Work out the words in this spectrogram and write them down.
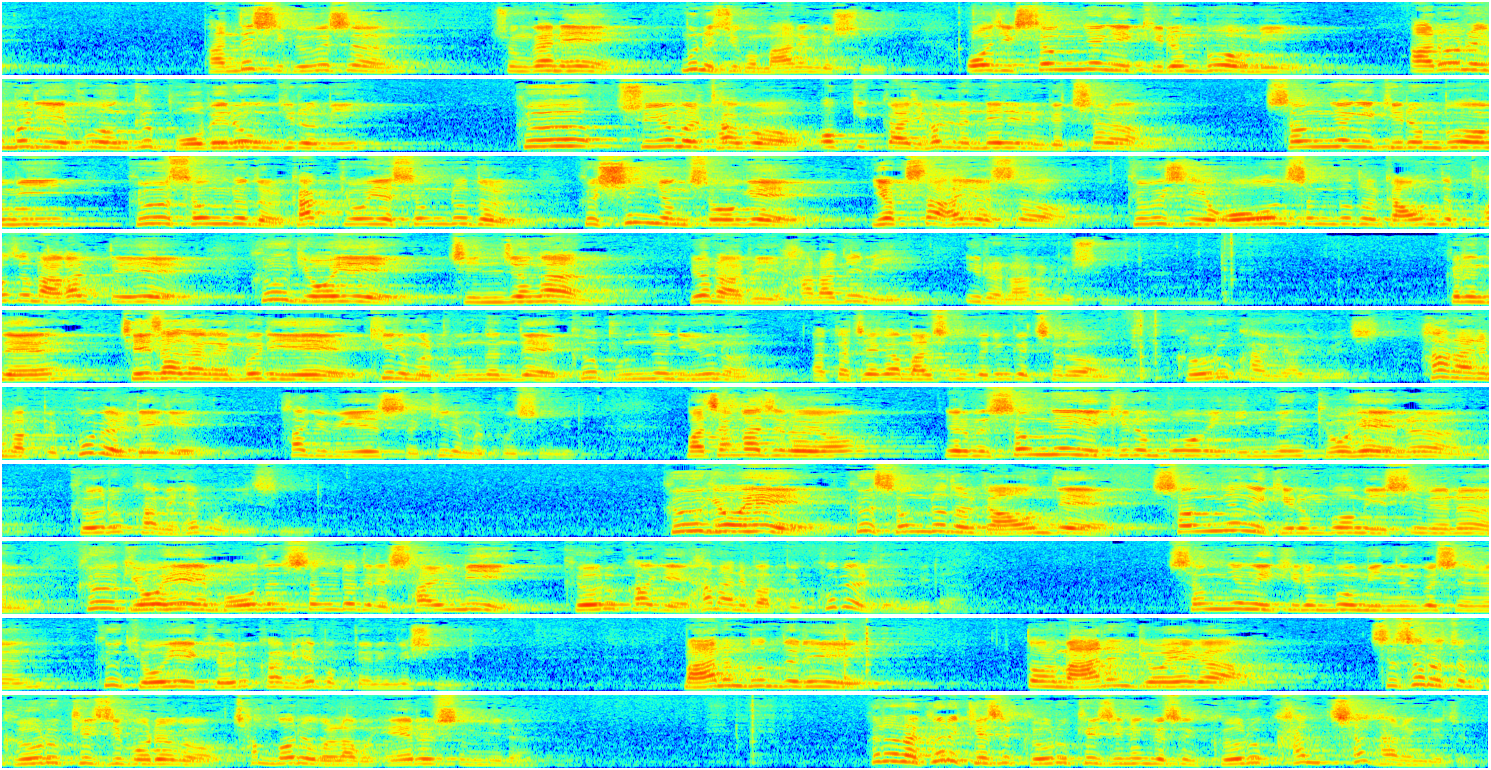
반드시 그것은 중간에 무너지고 마는 것입니다. 오직 성령의 기름 부음이 아론의 머리에 부은 그 보배로운 기름이 그 수염을 타고 어깨까지 흘러내리는 것처럼 성령의 기름 부음이 그 성도들, 각 교회 성도들 그 심령 속에 역사하여서 그것이 온 성도들 가운데 퍼져나갈 때에 그 교회의 진정한 연합이 하나됨이 일어나는 것입니다. 그런데 제사장의 머리에 기름을 붓는데 그 붓는 이유는 아까 제가 말씀드린 것처럼 거룩하게 하기 위해서 하나님 앞에 구별되게 하기 위해서 기름을 붓습니다. 마찬가지로요, 여러분 성령의 기름 부음이 있는 교회에는 거룩함의 회복이 있습니다. 그 교회에 그 성도들 가운데 성령의 기름 부음이 있으면은 그 교회의 모든 성도들의 삶이 거룩하게 하나님 앞에 구별됩니다. 성령의 기름 부음이 있는 것에는 그 교회의 거룩함이 회복되는 것입니다. 많은 분들이 또는 많은 교회가 스스로 좀 거룩해지 보려고 참 노력을 하고 애를 씁니다. 그러나 그렇게 해서 거룩해지는 것은 거룩한 척 하는 거죠.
